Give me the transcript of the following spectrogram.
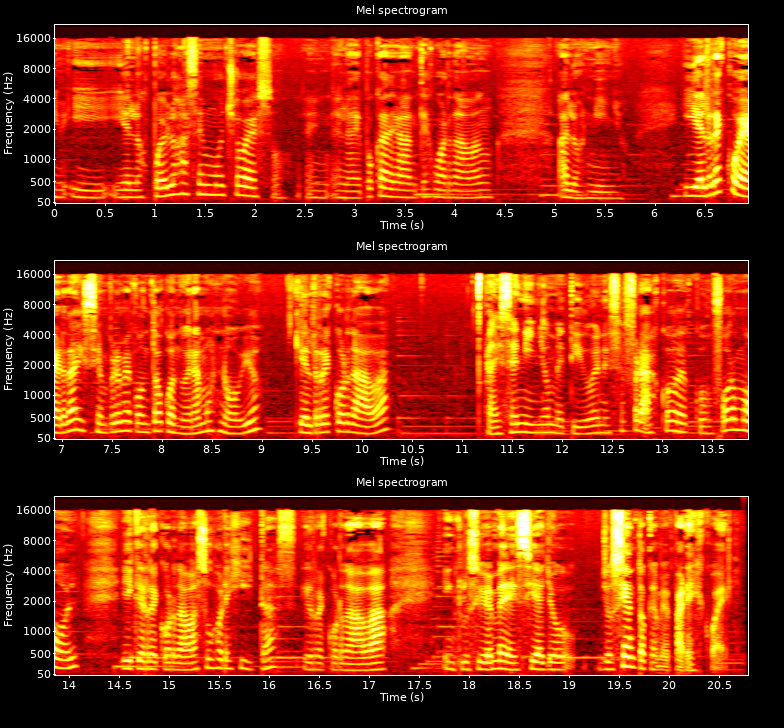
Y, en los pueblos hacen mucho eso. En, en la época de antes guardaban a los niños. Y él recuerda, y siempre me contó cuando éramos novios, que él recordaba a ese niño metido en ese frasco de, con formol y que recordaba sus orejitas y recordaba, inclusive me decía yo, yo siento que me parezco a él.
